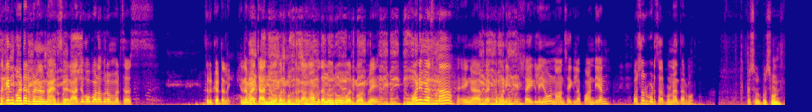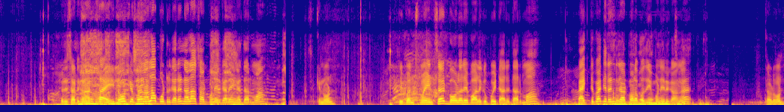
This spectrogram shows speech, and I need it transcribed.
செகண்ட் குவார்டர் ஃபைனல் மேட்ச் ராஜகோபாலபுரம் வர்சஸ் திருக்கட்டளை. இந்த மேட்ச் அஞ்சு ஓவர் கொடுத்துருக்காங்க. முதல் ஒரு ஓவர் பவர் பிளே மணி மேட்ச்னா எங்கள் ரெட்டு மணி சைக்கிளையும் நான் சைக்கிளில் பாண்டியன். ஃபர்ஸ்ட் ஒரு போட்டு ஸ்டார்ட் பண்ணால் தர்மா ஃபர்ஸ்ட் ஒரு ஃபர்ஸ்ட் ஒன் ஸ்டார்ட் சாய் லோ கேப்டன் நல்லா போட்டிருக்காரு. நல்லா ஸ்டார்ட் பண்ணியிருக்காரு எங்கள் Dharma. Second one defence mind set பவுலரே பாலுக்கு போயிட்டாரு தர்மா. பேக் டு பேக் ரெண்டு டாட் பாலை பதிவு பண்ணியிருக்காங்க. தேர்ட் ஒன்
